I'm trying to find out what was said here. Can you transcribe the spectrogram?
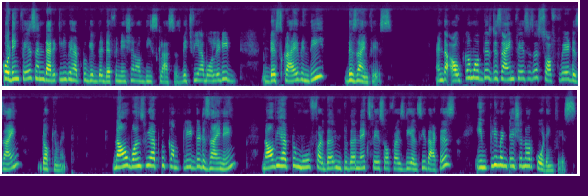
coding phase and directly we have to give the definition of these classes, which we have already described in the design phase. And the outcome of this design phase is a software design document. Now, once we have to complete the designing, now we have to move further into the next phase of SDLC that is implementation or coding phase.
